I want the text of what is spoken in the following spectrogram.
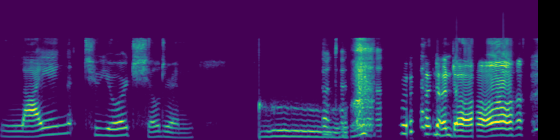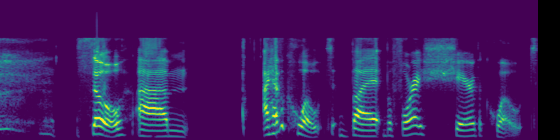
lying to your children. Dun, dun, dun. so, um, I have a quote, but before I share the quote,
